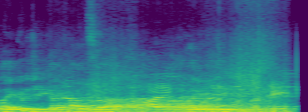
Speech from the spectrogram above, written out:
ਵਾਹਿਗੁਰੂ ਜੀ ਕਾ ਖਾਲਸਾ। ਵਾਹਿਗੁਰੂ ਜੀ ਕੀ ਫਤਿਹ।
